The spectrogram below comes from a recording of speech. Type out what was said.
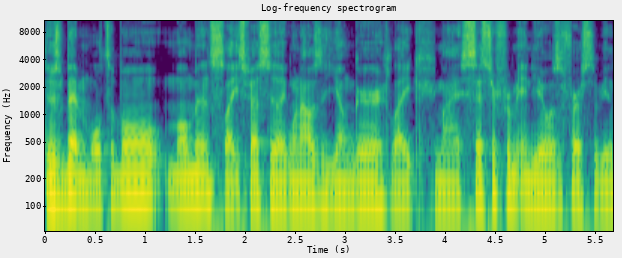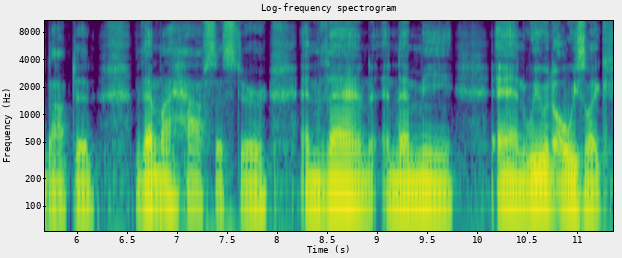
there's been multiple moments, like especially like when I was younger. Like my sister from India was the first to be adopted, then my half sister, and then and then me, and we would always like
